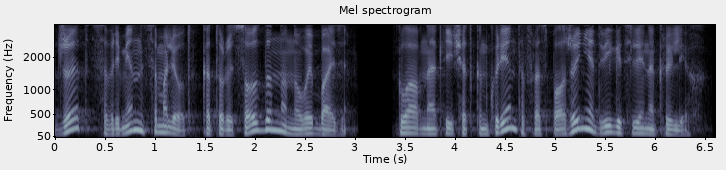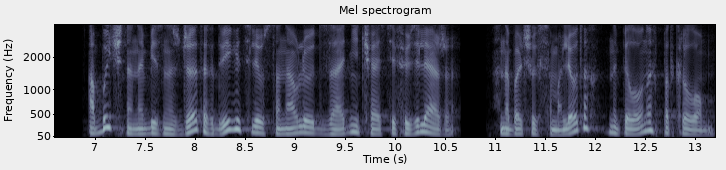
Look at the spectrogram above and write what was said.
Jet – современный самолет, который создан на новой базе. Главное отличие от конкурентов – расположение двигателей на крыльях. Обычно на бизнес-джетах двигатели устанавливают в задней части фюзеляжа, а на больших самолетах – на пилонах под крылом.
